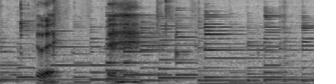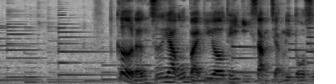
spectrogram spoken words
个人只要五百 DOT 以上，奖励多十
